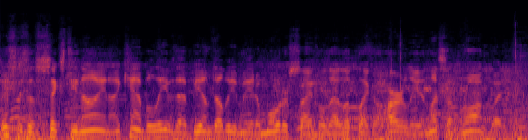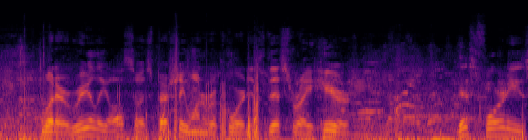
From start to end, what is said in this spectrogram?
This is a 69. I can't believe that BMW made a motorcycle that looked like a Harley, unless I'm wrong, but what I really also especially want to record is this right here. This 40s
